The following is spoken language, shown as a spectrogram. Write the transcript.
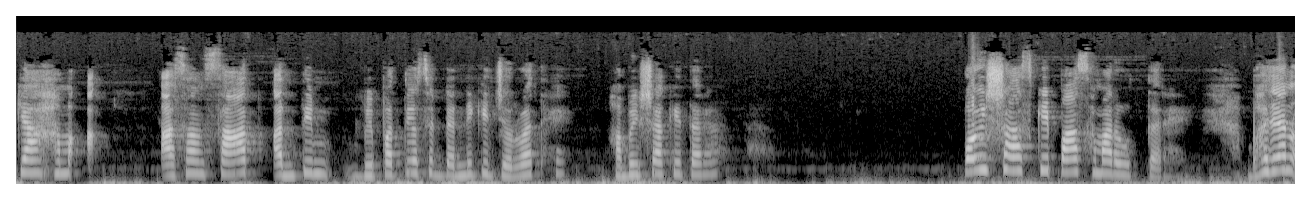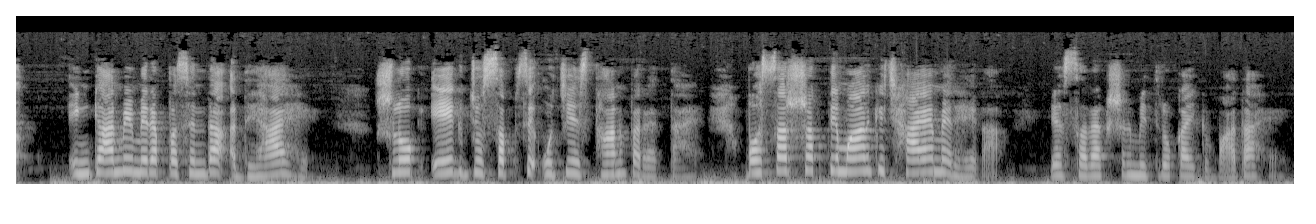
क्या हम आसान सात अंतिम विपत्तियों से डरने की ज़रूरत है? हमेशा की तरह। शास्त्र के पास हमारा उत्तर है। भजन इक्यानवे मेरा पसंदीदा अध्याय है। श्लोक एक जो सबसे ऊँचे स्थान पर रहता है, वह सर्वशक्तिमान की छाया में रहेगा। यह संरक्षण मित्रों का एक वादा है।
